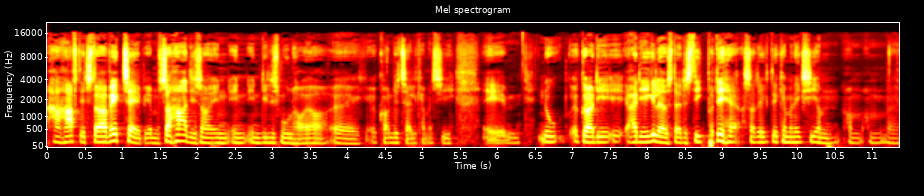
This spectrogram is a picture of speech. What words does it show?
har haft et større vægttab, jamen, så har de så en, en, en lille smule højere øh, kondital, kan man sige. Øh, nu gør de, har de ikke lavet statistik på det her, så det, det kan man ikke sige om... om, om øh,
